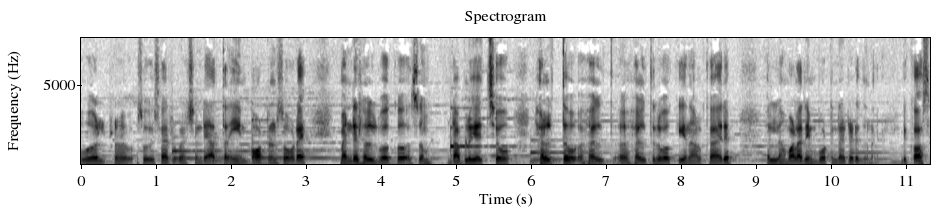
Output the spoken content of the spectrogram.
വേൾഡ് സൂയിസൈഡ് പ്രിവെൻഷന്റെ അത്രയും ഇമ്പോർട്ടൻസോടെ മെന്റൽ ഹെൽത്ത് വർക്കേഴ്സും W H O health health ഹെൽത്തിൽ വർക്ക് ചെയ്യുന്ന ആൾക്കാരും എല്ലാം വളരെ ഇമ്പോർട്ടന്റ് ആയിട്ട് എടുക്കുന്നത്. ബിക്കോസ്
